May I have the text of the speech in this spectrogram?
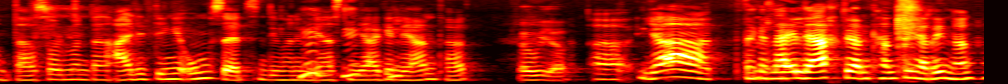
Und da soll man dann all die Dinge umsetzen, die man im ersten Jahr gelernt hat. Oh ja. Äh, ja, der werden kann sich erinnern.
